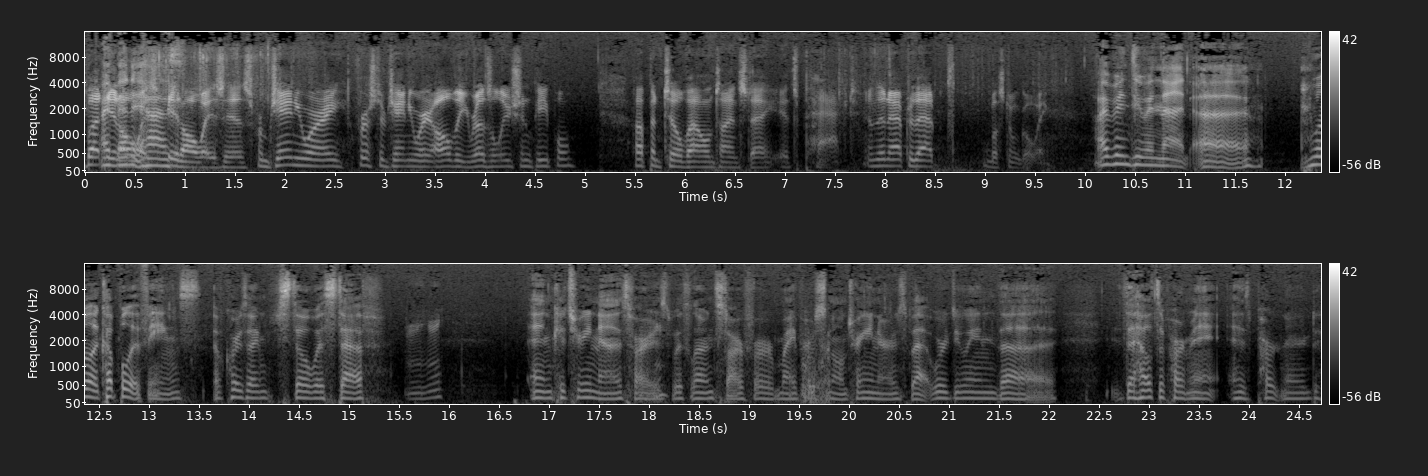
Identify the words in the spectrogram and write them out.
but I it bet it always has. always is. From January, first of January, all the resolution people, up until Valentine's Day, it's packed, and then after that, most of them go away. I've been doing that. Uh, well, a couple of things. Of course, I'm still with Steph hmm and Katrina as far as with Lone Star for my personal trainers, but we're doing the the health department has partnered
